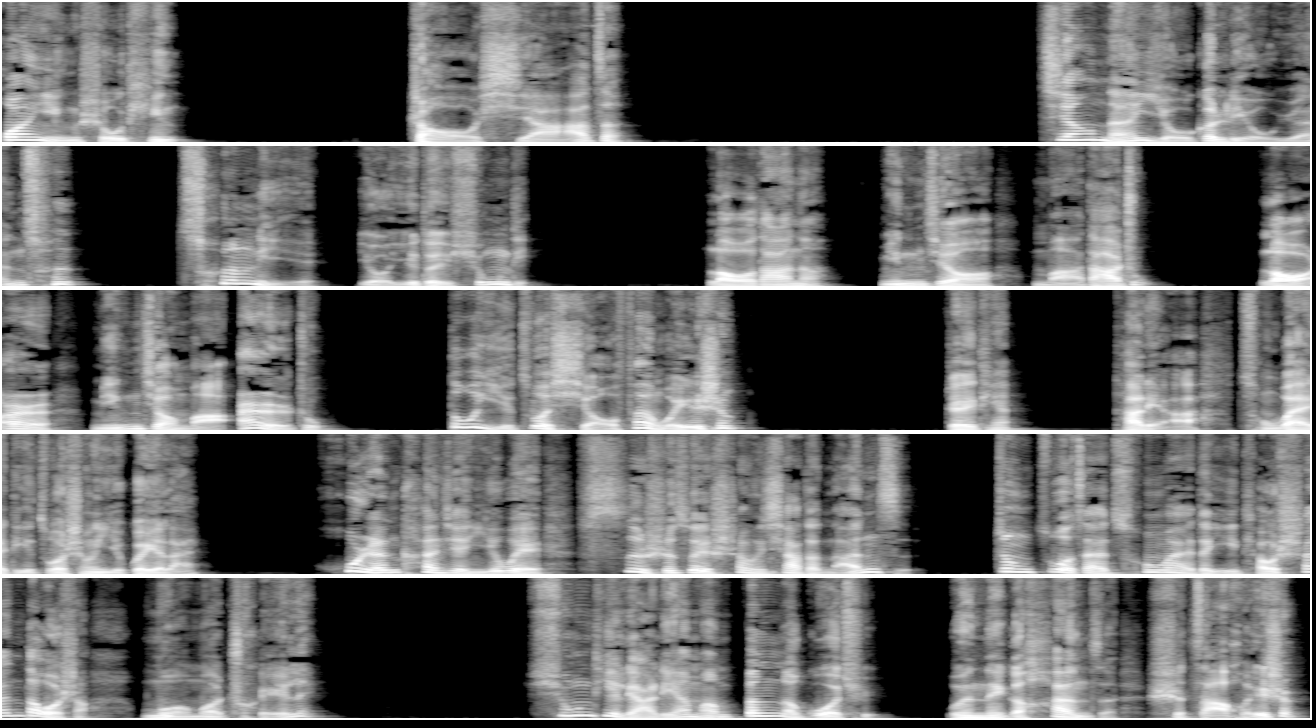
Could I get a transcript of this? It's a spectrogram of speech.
欢迎收听《找匣子》。江南有个柳园村，村里有一对兄弟，老大呢名叫马大柱，老二名叫马二柱，都以做小贩为生。这一天，他俩从外地做生意归来，忽然看见一位四十岁上下的男子，正坐在村外的一条山道上默默垂泪。兄弟俩连忙奔了过去，问那个汉子是咋回事。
